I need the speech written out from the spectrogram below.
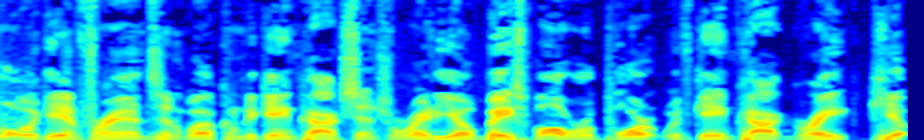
Hello again, friends, and welcome to Gamecock Central Radio Baseball Report with Gamecock great Kip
